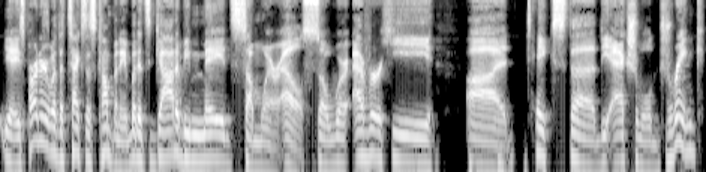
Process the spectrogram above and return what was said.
yeah, he's partnering with a Texas company, but it's got to be made somewhere else. So wherever he uh, takes the the actual drink,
